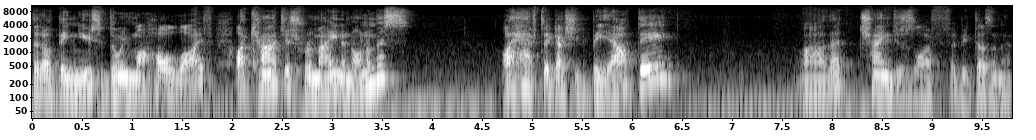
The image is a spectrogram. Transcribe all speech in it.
that I've been used to doing my whole life? I can't just remain anonymous? I have to actually be out there? Oh, that changes life a bit, doesn't it?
